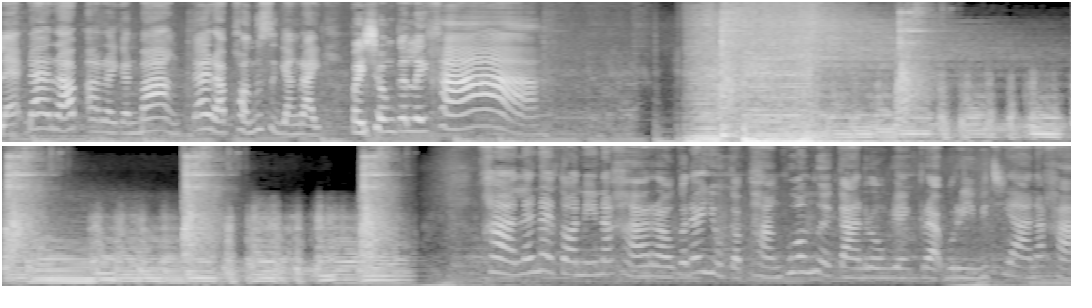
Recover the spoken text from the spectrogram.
และได้รับอะไรกันบ้าง ได้รับความรู้สึกอย่างไร ไปชมกันเลยค่ะ ในตอนนี้นะคะ เราก็ได้อยู่กับทางผู้อำนวยการโรงเรียนกระบุรีวิทยานะคะ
